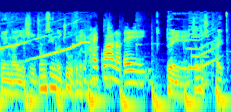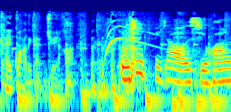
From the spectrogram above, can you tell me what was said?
所以呢，也是衷心的祝福他。开挂了呗？对，真的是开开挂的感觉哈。我是比较喜欢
